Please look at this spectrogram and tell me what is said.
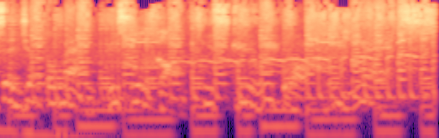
Ladies and gentlemen, please welcome Whiskey Rico Remix.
